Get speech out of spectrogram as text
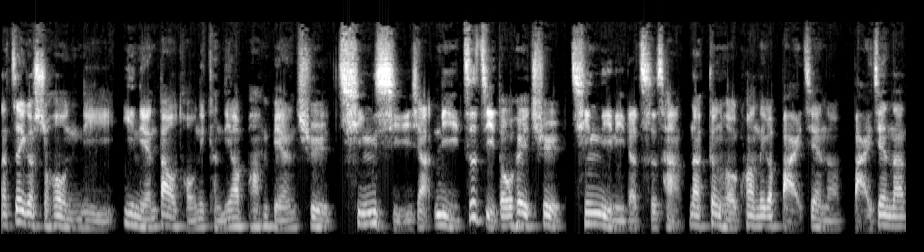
那这个时候你一年到头，你肯定要帮别人去清洗一下，你自己都会去清理你的磁场，那更何况那个摆件呢？摆件呢，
